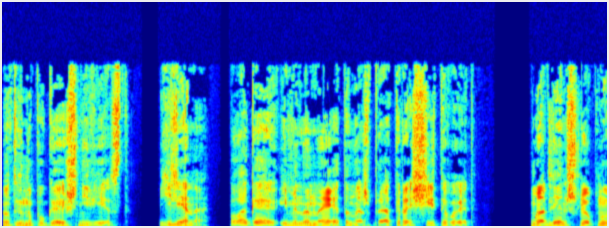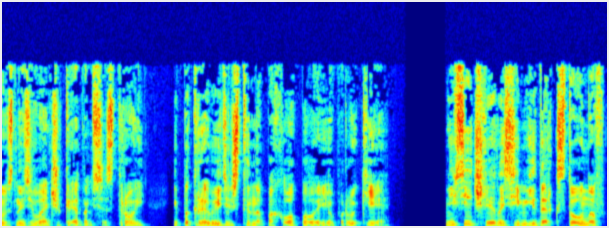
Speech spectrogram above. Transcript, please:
Но ты напугаешь невест. Елена, полагаю, именно на это наш брат рассчитывает. Мадлен шлепнулась на диванчик рядом с сестрой и покровительственно похлопала ее по руке. Не все члены семьи Даркстоунов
